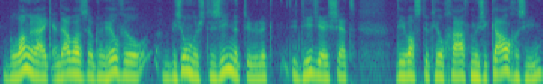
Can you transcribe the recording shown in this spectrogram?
belangrijk. En daar was ook heel veel bijzonders te zien natuurlijk. Die DJ-set, die was natuurlijk heel gaaf muzikaal gezien.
